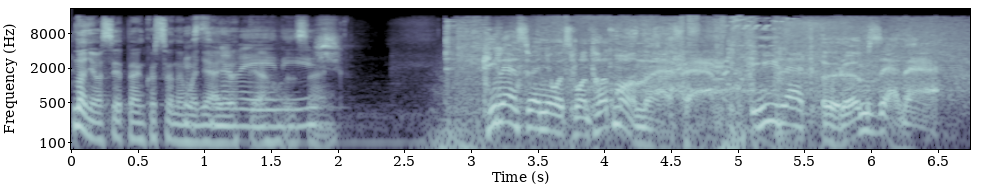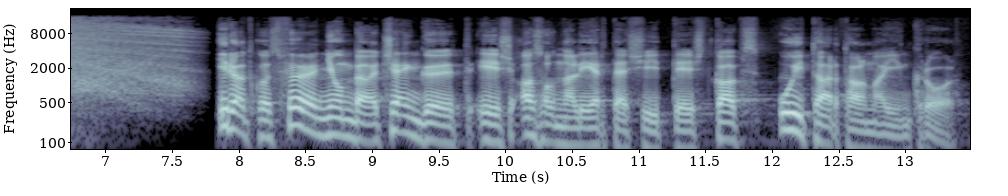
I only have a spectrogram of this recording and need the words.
Nagyon szépen köszönöm, köszönöm hogy eljöttél én hozzánk. Is. 98.6 Manna FM. Élet, öröm, zene. Iratkozz föl, nyomd be a csengőt, és azonnal értesítést kapsz új tartalmainkról.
